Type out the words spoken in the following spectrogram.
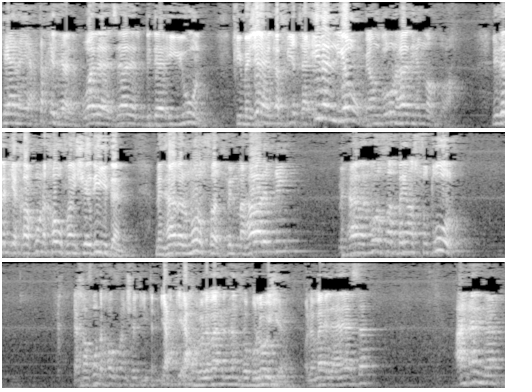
كان يعتقد هذا. ولا زال البدائيون في مجاهل أفريقيا إلى اليوم ينظرون هذه النظرة. لذلك يخافون خوفا شديدا من هذا المرصد في المهارق من هذا المرصد بين السطور. يخافون خوفا شديدا. يحكي أحد علماء الأنثروبولوجيا علماء الأناسة عن أن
